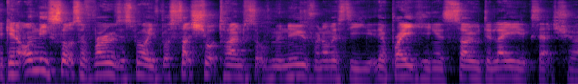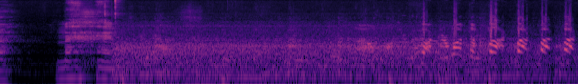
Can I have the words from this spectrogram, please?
Again, on these sorts of roads as well, you've got such short time to sort of manoeuvre, and obviously the braking is so delayed, etc. Man. Fucker, what the fuck? Fuck, fuck, fuck!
